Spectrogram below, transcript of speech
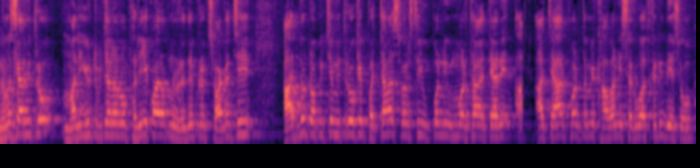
નમસ્કાર મિત્રો, મારી યુટ્યુબ ચેનલમાં ફરી એકવાર આપનું હૃદયપૂર્વક સ્વાગત છે. આજનો ટોપિક છે મિત્રો કે પચાસ વર્ષથી ઉપરની ઉંમર થાય ત્યારે આ- ચાર ફળ તમે ખાવાની શરૂઆત કરી દેશો.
